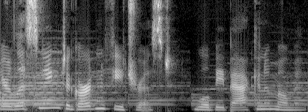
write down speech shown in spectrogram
You're listening to Garden Futurist. We'll be back in a moment.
